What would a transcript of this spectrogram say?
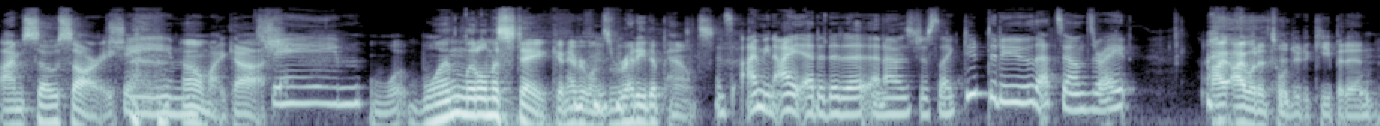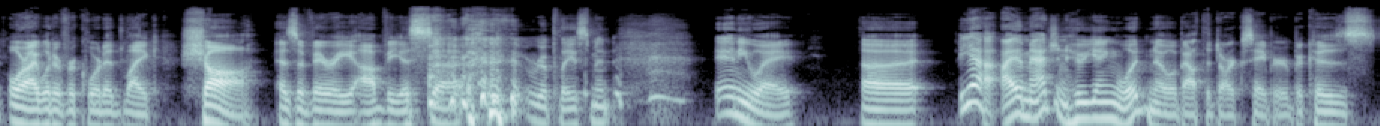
I'm so sorry. Shame. oh my gosh. Shame. W- one little mistake and everyone's ready to pounce. It's, I mean, I edited it and I was just like, doo doo doo, that sounds right. I, I would have told you to keep it in, or I would have recorded like Shaw as a very obvious uh, replacement. Anyway, uh, yeah, I imagine Hu Yang would know about the dark saber because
